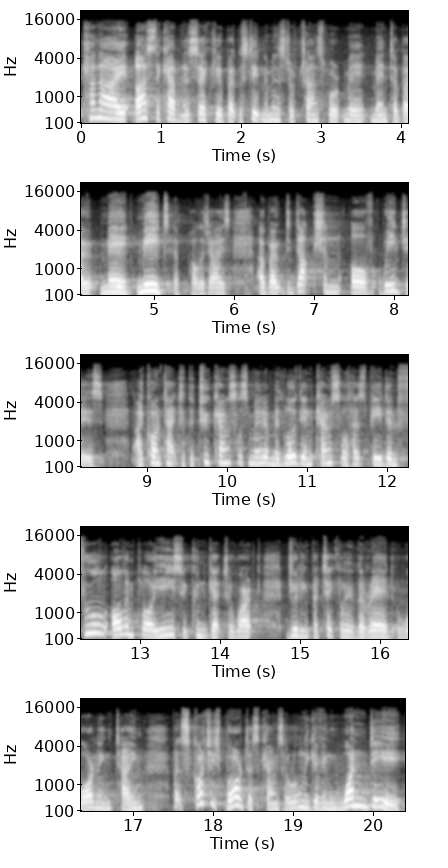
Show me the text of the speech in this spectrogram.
can I ask the Cabinet Secretary about the statement the Minister of Transport may, meant about made, made apologise about deduction of wages? I contacted the two councils. Mayor Midlothian Council has paid in full all employees who couldn't get to work during particularly the red warning time. But Scottish Borders Council are only giving one day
